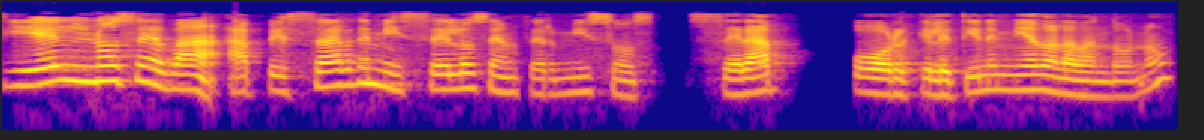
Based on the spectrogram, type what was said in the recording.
Si él no se va a pesar de mis celos enfermizos, ¿será porque le tiene miedo al abandono?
